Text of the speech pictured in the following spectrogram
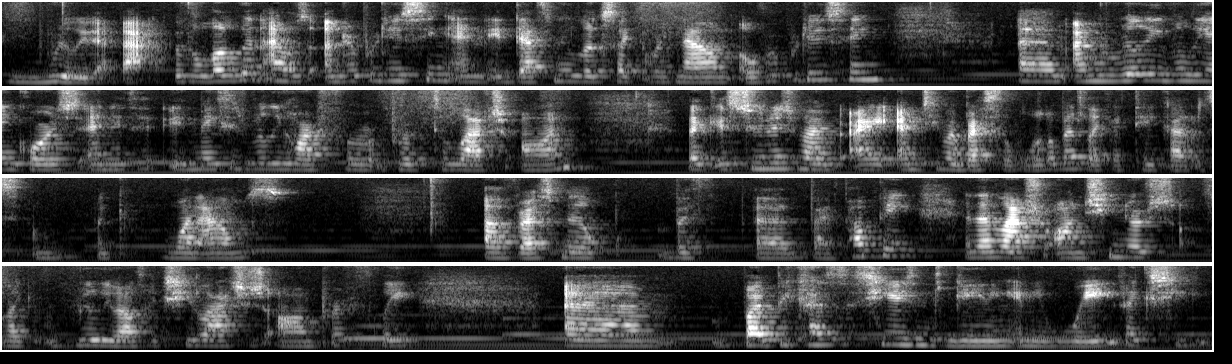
really that bad. With Logan, I was underproducing and it definitely looks like right now I'm overproducing. Um, I'm really, really engorged and it, it makes it really hard for Brooke to latch on. Like as soon as my I empty my breast a little bit, like I take out like one ounce of breast milk with uh, by pumping and then latch her on. She nurses like really well, like she latches on perfectly. Um, but because she isn't gaining any weight, like she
